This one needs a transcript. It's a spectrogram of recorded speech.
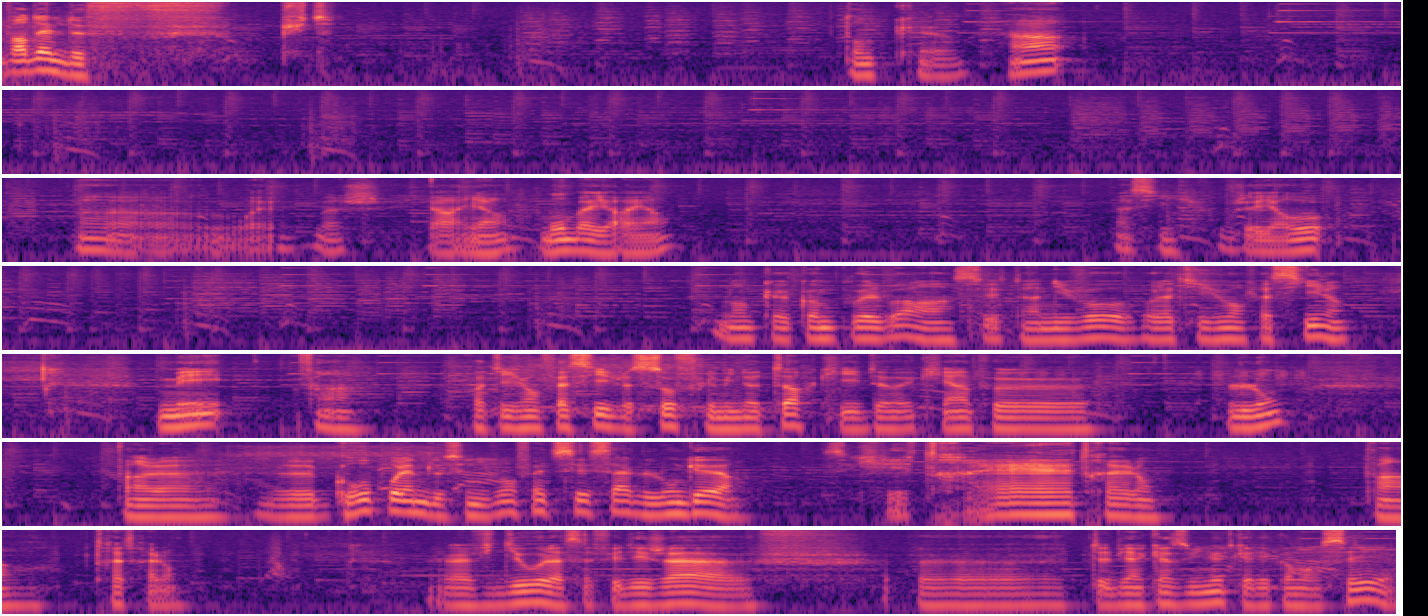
Bordel de Putain. Donc, euh, ah. Euh, ouais, bah, y a rien. Bon, bah, y a rien. Si, faut que j'aille en haut. Donc euh, comme vous pouvez le voir, hein, c'est un niveau relativement facile. Mais, enfin, relativement facile, sauf le Minotaur qui, qui est un peu long. Enfin, le, gros problème de ce niveau, en fait, c'est sa longueur. C'est qu'il est très très long. Enfin, très très long. La vidéo, là, ça fait déjà... Euh, euh, peut-être bien 15 minutes qu'elle est commencée.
